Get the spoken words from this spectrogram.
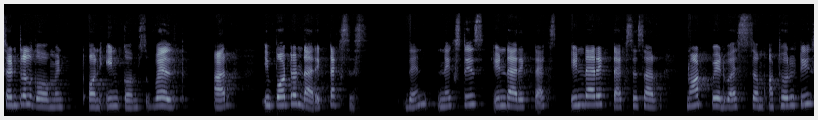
central government on incomes wealth are important direct taxes. Then next is indirect tax. Indirect taxes are not paid by some authorities,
